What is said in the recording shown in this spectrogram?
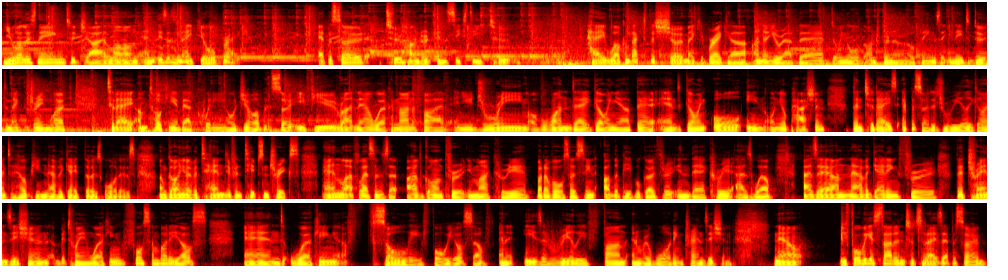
You are listening to Jai Long, and this is Make Your Break, episode 262. Hey, welcome back to the show, Make Your Breaker. I know you're out there doing all the entrepreneurial things that you need to do to make the dream work. Today, I'm talking about quitting your job. So, if you right now work a nine to five and you dream of one day going out there and going all in on your passion, then today's episode is really going to help you navigate those waters. I'm going over 10 different tips and tricks and life lessons that I've gone through in my career, but I've also seen other people go through in their career as well as they are navigating through the transition between working for somebody else and working solely for yourself. And it is a really fun and rewarding transition. Now, before we get started into today's episode,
